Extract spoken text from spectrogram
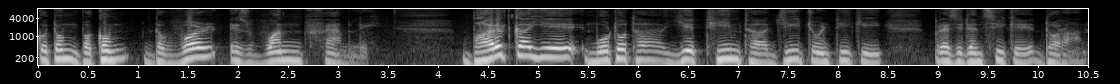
कुटुम्बकम the world is one family Bharat का ये मोटो था, ये थीम था जी ट्वेंटी की प्रेसिडेंसी के दौरान।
